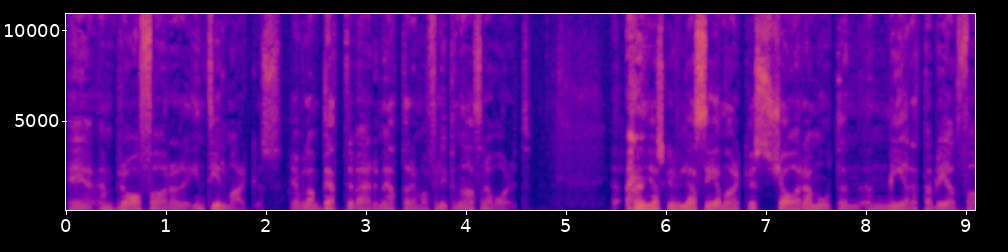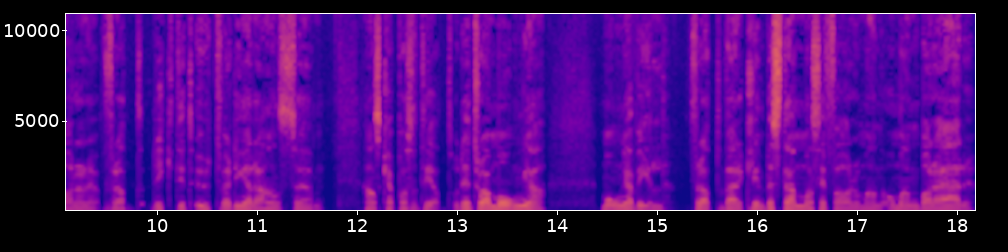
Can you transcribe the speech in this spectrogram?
är en bra förare intill Marcus. Jag vill ha en bättre värdemätare än vad Felipe Nasr har varit. Jag skulle vilja se Marcus köra mot en, en mer etablerad förare för Mm. att riktigt utvärdera hans, eh, hans kapacitet. Och det tror jag många, många vill för att verkligen bestämma sig för om man, om man bara är,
